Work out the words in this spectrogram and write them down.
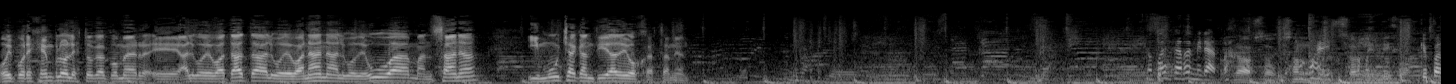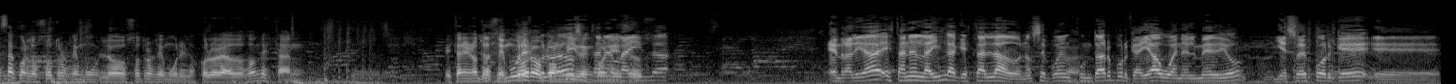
Hoy, por ejemplo, les toca comer eh, algo de batata, algo de banana, algo de uva, manzana y mucha cantidad de hojas también. No puedes dejar de mirarlo. No, son, son, son lindísimos. ¿Qué pasa con los otros, lemu- los otros lemures, los colorados? ¿Dónde están? ¿Están en otro Los sector o colorados conviven están con en la isla. En realidad están en la isla que está al lado. No se Ah. pueden juntar porque hay agua en el medio y eso es porque eh,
